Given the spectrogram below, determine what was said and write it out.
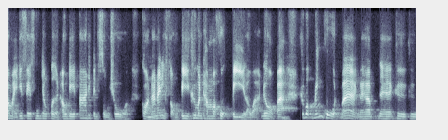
สมัยที่ Facebook ยังเปิดเอา Data ที่เป็นโซเชียลก่อนหน้านั้นอีก2ปี คือมันทำมา6ปีแล้วอะนึกออกปะคือแบบแม่งโหดมากนะครับนะฮะคือคือ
